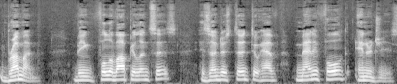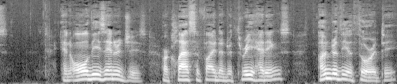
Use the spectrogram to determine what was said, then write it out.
Brahman, being full of opulences, is understood to have manifold energies. And all these energies are classified under three headings under the authority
